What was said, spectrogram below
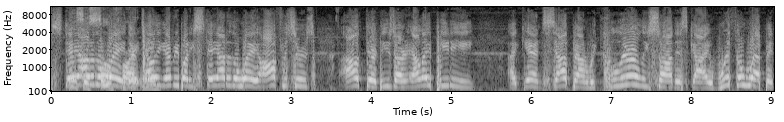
stay This out of the so way. They're telling everybody stay out of the way. Officers out there. These are LAPD. Again, southbound. We clearly saw this guy with a weapon.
